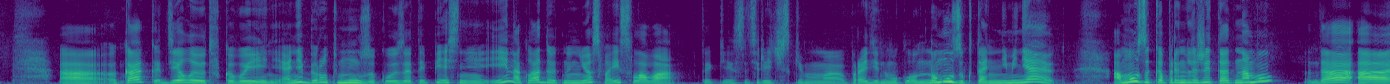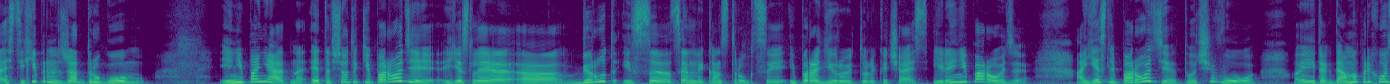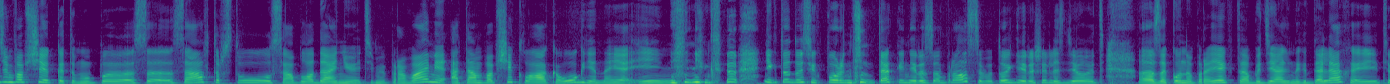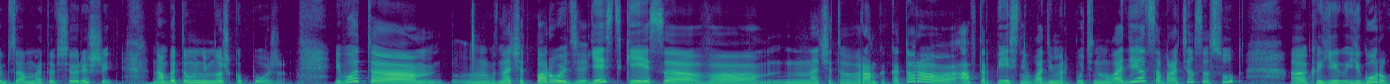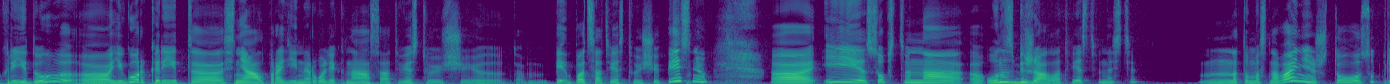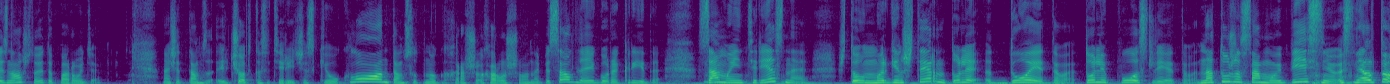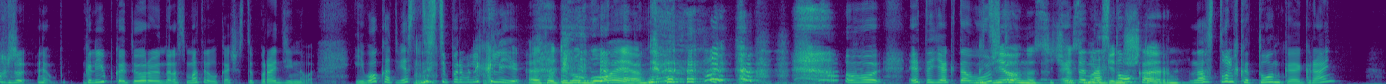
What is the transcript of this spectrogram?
а, как делают в КВН. Они берут музыку из этой песни и накладывают на нее свои слова такие сатирическим а, пародийным уклоном. Но музыку-то они не меняют. А музыка принадлежит одному, да, а стихи принадлежат другому. И непонятно, это все-таки пародии, если э, берут из цельной конструкции и пародируют только часть, или не пародия. А если пародия, то чего? И тогда мы приходим вообще к этому со соавторству, сообладанию этими правами, а там вообще клака огненная, и никто, никто до сих пор так и не разобрался. В итоге решили сделать э, законопроект об идеальных долях и тем самым это все решить. Но об этом немножко позже. И вот э, значит, пародия. Есть кейс, э, в, значит, в рамках которого автор песни Владимир Путин молодец обратился в суд э, к Егору Криду. Э, Егор Крид снял пародийный ролик на соответствующую, там, под соответствующую песню, и, собственно, он избежал ответственности на том основании, что суд признал, что это пародия. Значит, там четко сатирический уклон, там суд много хорошо, хорошего написал для Егора Крида. Самое интересное, что Моргенштерн то ли до этого, то ли после этого на ту же самую песню снял тоже клип, который он рассматривал в качестве пародийного. Его к ответственности привлекли. Это другое. Это я к тому, Где что у нас сейчас настолько, настолько тонкая грань,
